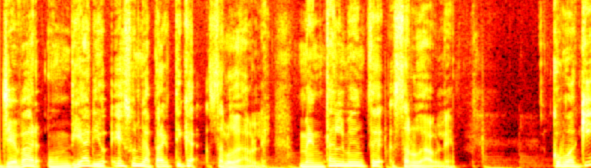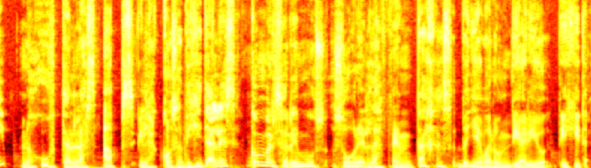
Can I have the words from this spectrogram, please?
llevar un diario es una práctica saludable, mentalmente saludable. Como aquí nos gustan las apps y las cosas digitales, conversaremos sobre las ventajas de llevar un diario digital.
